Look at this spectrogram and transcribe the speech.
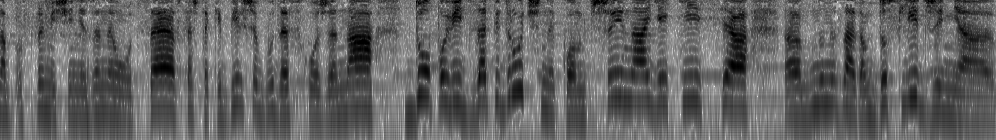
на, в приміщенні ЗНУ, це все ж таки більше буде схоже на доповідь за підручником чи на якісь, е, е, ну не знаю, там дослідження.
